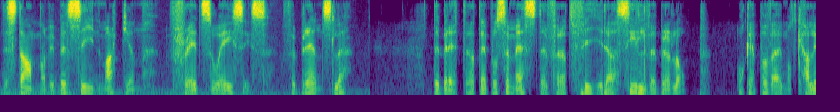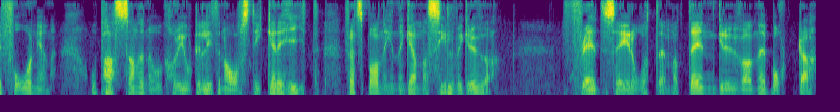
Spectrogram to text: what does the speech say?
De stannar vid bensinmacken Freds Oasis för bränsle. De berättar att de är på semester för att fira silverbröllop och är på väg mot Kalifornien och passande nog har gjort en liten avstickare hit för att spana in en gammal silvergruva. Fred säger åt dem att den gruvan är borta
